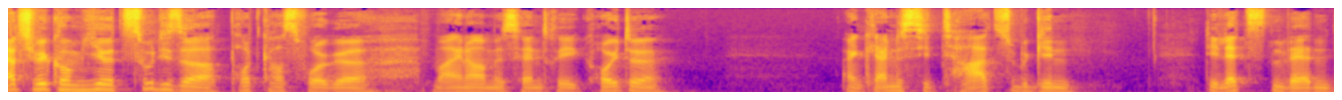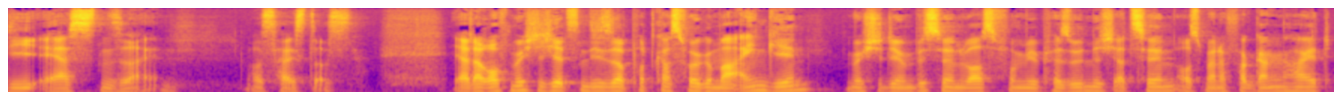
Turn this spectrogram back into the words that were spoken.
Herzlich willkommen hier zu dieser Podcast-Folge. Mein Name ist Hendrik. Heute ein kleines Zitat zu Beginn. Die Letzten werden die Ersten sein. Was heißt das? Ja, darauf möchte ich jetzt in dieser Podcast-Folge mal eingehen. Möchte dir ein bisschen was von mir persönlich erzählen, aus meiner Vergangenheit.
